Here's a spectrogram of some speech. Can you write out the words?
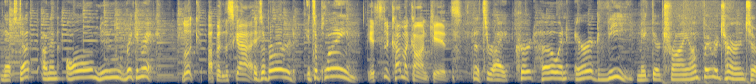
Next up on an all new Rick and Rick. Look, up in the sky. It's a bird. It's a plane. It's the Comic Con kids. That's right. Kurt Ho and Eric V make their triumphant return to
